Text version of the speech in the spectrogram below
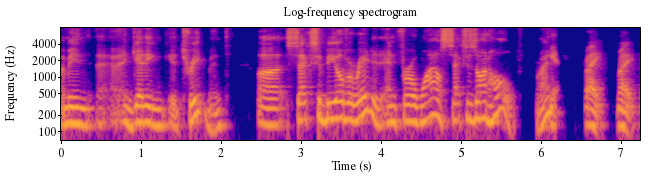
I mean, and getting treatment, uh, sex can be overrated. And for a while, sex is on hold, right? Yeah, right, right.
